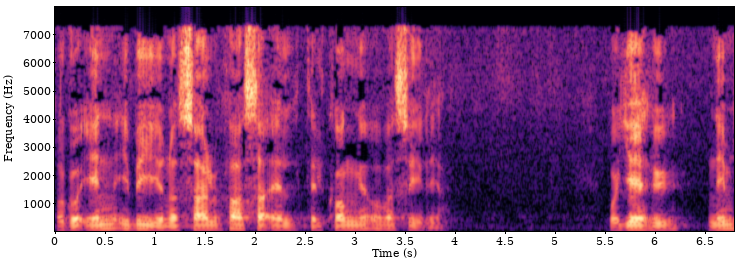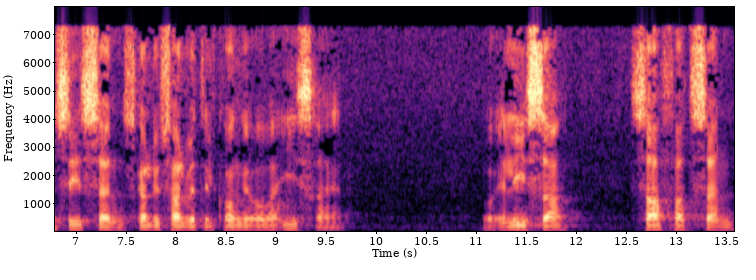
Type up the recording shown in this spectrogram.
og gå inn i byen og salv Hasael til konge over Syria. Og Jehu, Nimsis sønn, skal du salve til konge over Israel. Og Elisa, Safats sønn,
